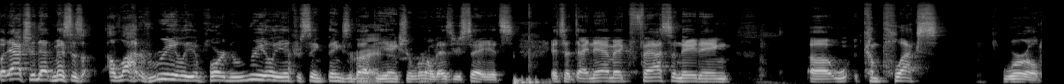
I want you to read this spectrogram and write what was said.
But actually, that misses a lot of really important, really interesting things about right. the ancient world. As you say, it's it's a dynamic, fascinating, uh, complex world.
